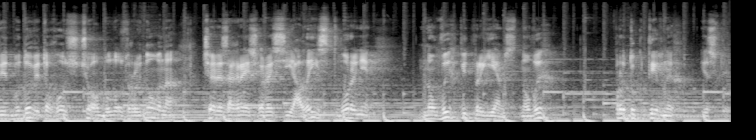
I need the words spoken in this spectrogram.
відбудові того, що було зруйновано через агресію Росії, але й створенні нових підприємств, нових продуктивних історій.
